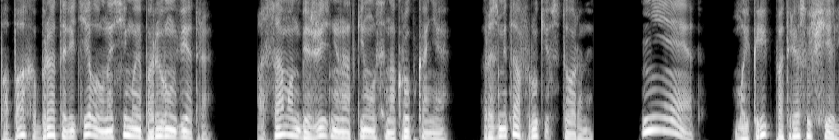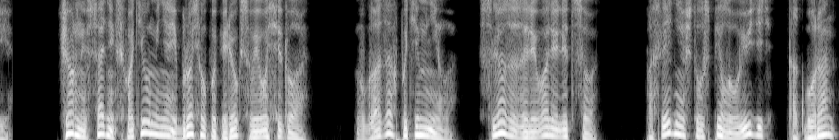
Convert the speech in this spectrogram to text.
Папаха брата летела, уносимая порывом ветра, а сам он безжизненно откинулся на круп коня, разметав руки в стороны. «Нет!» Мой крик потряс ущелье. Черный всадник схватил меня и бросил поперек своего седла. В глазах потемнело, слезы заливали лицо. Последнее, что успела увидеть, как Буран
